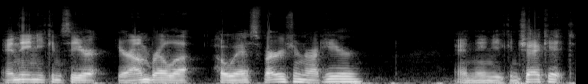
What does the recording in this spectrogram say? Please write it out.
And then you can see your, your Umbrel OS version right here and then you can check it.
